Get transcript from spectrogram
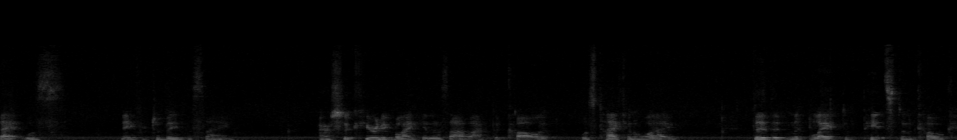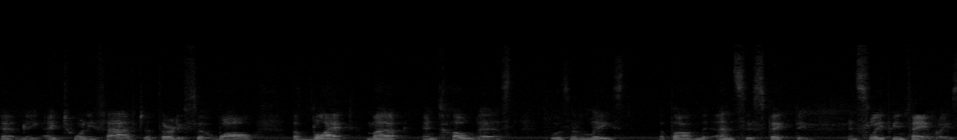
That was never to be the same. Our security blanket, as I like to call it, was taken away. through the neglect of Pittston Coal Company, a 25 to 30 foot wall of black muck and coal dust was released upon the unsuspecting and sleeping families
